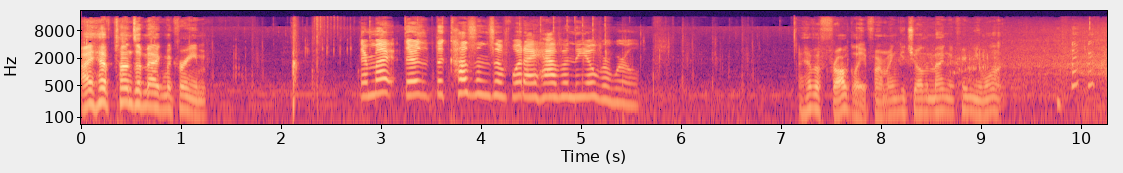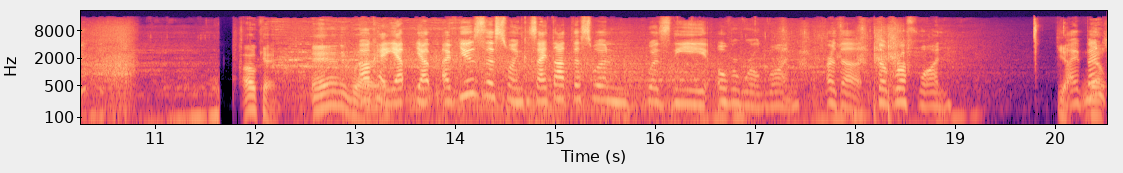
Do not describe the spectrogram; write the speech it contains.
I have tons of magma cream. They're my they're the cousins of what I have in the overworld. I have a froglight farm. I can get you all the magma cream you want. okay. Anyway. Okay, yep, yep. I've used this one because I thought this one was the overworld one or the the roof one. Yeah. I've been no.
